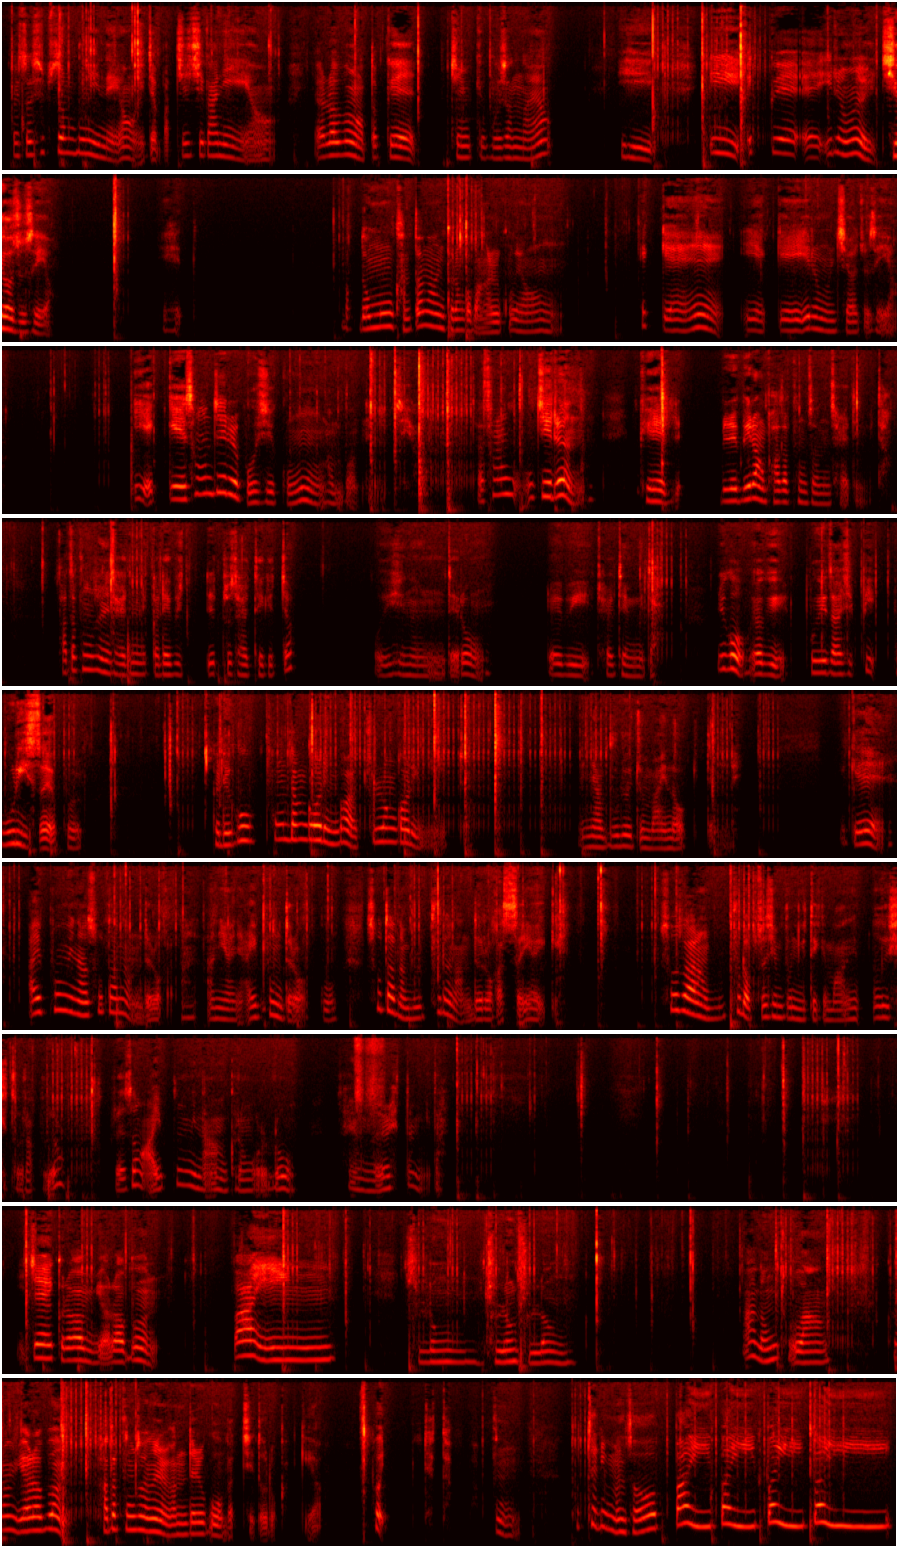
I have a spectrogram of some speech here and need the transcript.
벌써 13분이네요. 이제 마칠 시간이에요. 여러분 어떻게 재밌게 보셨나요? 이, 이 액괴의 이름을 지어주세요. 예. 막 너무 간단한 그런 거 말고요. 액괴, 이 액괴의 이름을 지어주세요. 이 액괴의 성질을 보시고 한번 해주세요. 자, 성질은 그 랩이랑 바다 풍선은 잘 됩니다. 바다 풍선이 잘 되니까 랩이, 랩도 잘 되겠죠? 보이시는 대로 랩이 잘 됩니다. 그리고 여기 보이다시피 볼이 있어요, 볼. 그리고 퐁당거림과 출렁거림이 있죠. 왜냐, 물을 좀 많이 넣었기 때문에. 이게 아이폼이나 소다는 안 들어가, 아니, 아니, 아이폰 들어갔고, 소다나 물풀은 안 들어갔어요, 이게. 소다랑 물풀 없으신 분이 되게 많으시더라고요. 그래서 아이폼이나 그런 걸로 사용을 했답니다. 이제 그럼 여러분 빠잉. 줄렁 줄렁 줄렁. 아 너무 좋아. 그럼 여러분 바다 풍선을 만들고 마치도록 할게요. 허이 됐다. 바풍 터트리면서 빠이 빠이 빠이 빠이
